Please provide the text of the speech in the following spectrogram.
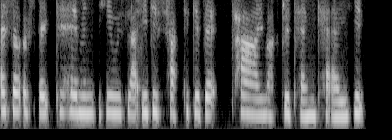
I sort of spoke to him, and he was like, "You just have to give it time after 10k. It's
